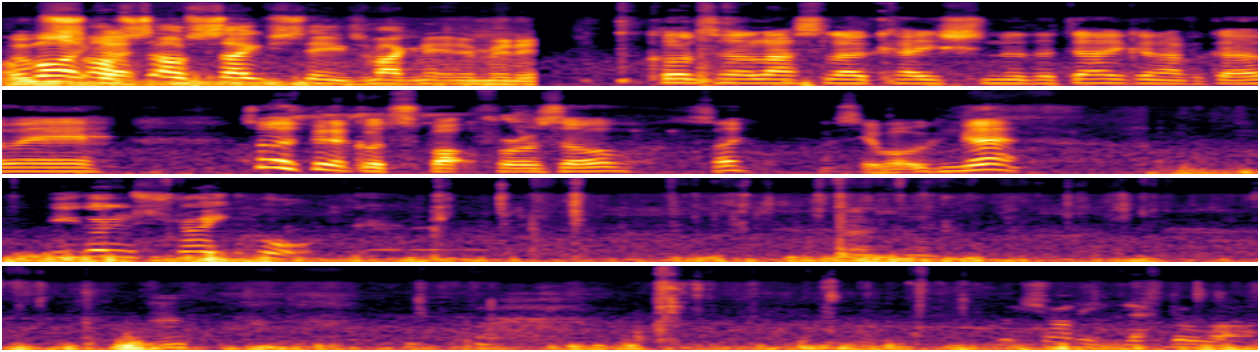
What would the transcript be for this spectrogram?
We I'm, might I'll, go- I'll save Steve's magnet in a minute. Come to the last location of the day, gonna have a go here. It's always been a good spot for us all, so let's see what we can get. Are you going straight hook? Which shot it, left or right?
